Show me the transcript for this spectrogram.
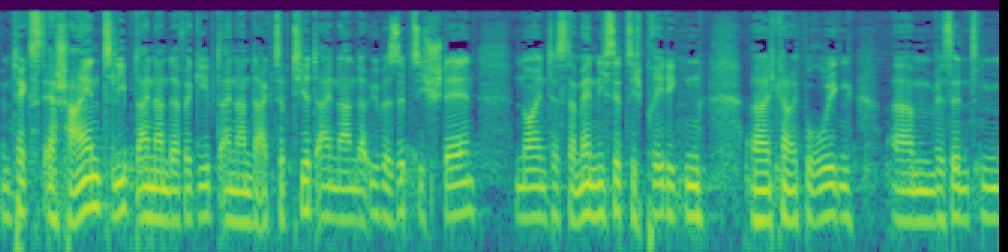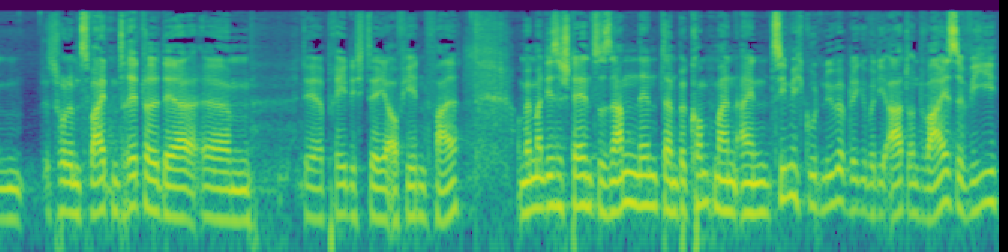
im Text erscheint, liebt einander, vergebt einander, akzeptiert einander, über 70 Stellen im Neuen Testament, nicht 70 Predigten. Äh, ich kann euch beruhigen, ähm, wir sind schon im zweiten Drittel der, ähm, der Predigtserie auf jeden Fall. Und wenn man diese Stellen zusammennimmt, dann bekommt man einen ziemlich guten Überblick über die Art und Weise, wie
